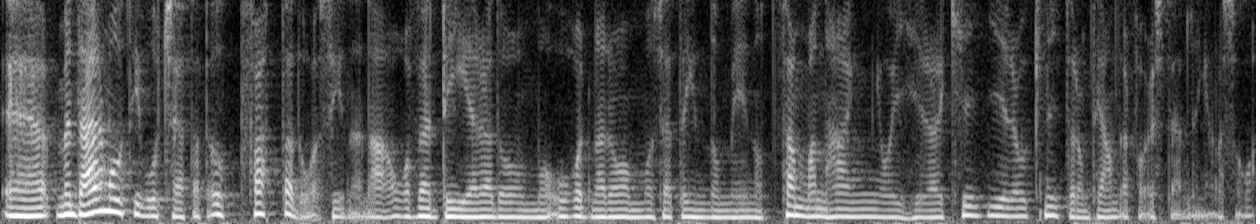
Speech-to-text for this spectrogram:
Eh, men däremot i vårt sätt att uppfatta då sinnena och värdera dem och ordna dem och sätta in dem i något sammanhang och i hierarkier och knyta dem till andra föreställningar och så.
